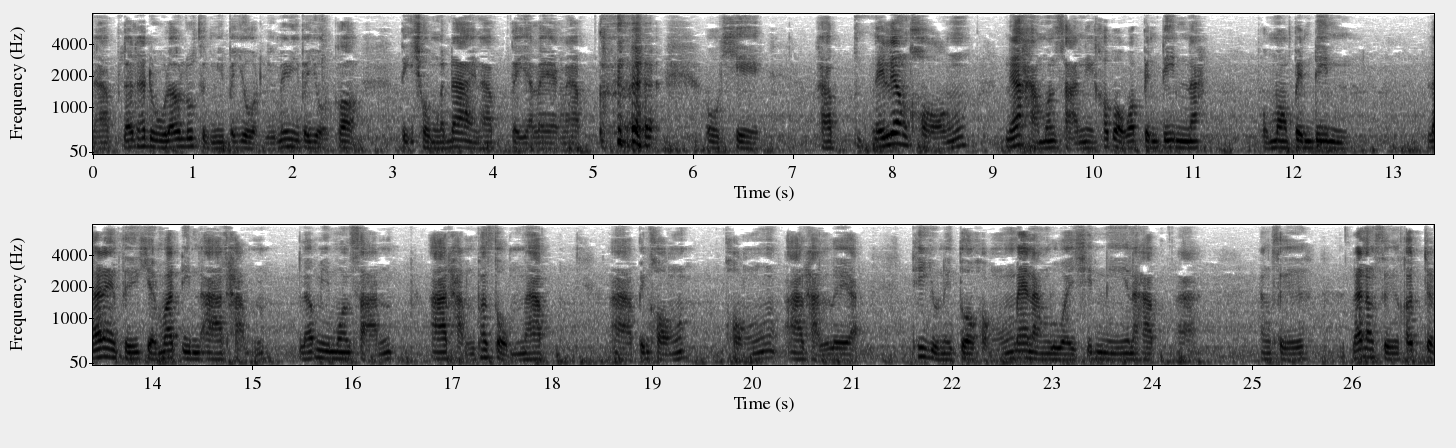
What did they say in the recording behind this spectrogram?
นะครับ แล้วถ้าดูแล้วรู้สึกมีประโยชน์หรือไม่มีประโยชน์ก็ติชมกันได้นะครับ แต่อย่าแรงนะครับ โอเคครับ ในเรื่องของเนื้อหามวลสารนี่เขาบอกว่าเป็นดินนะ ผมมองเป็นดิน และในหนังสือเขียนว่าดินอาถรรพ์แล้วมีมวลสารอาถรรพ์ผสมนะครับ อ่า เป็นของของอาถรรพ์เลยอะที่อยู่ในตัวของแม่นางรวยชิ้นนี้นะครับ อ่า หนังสือ และหนังสือเขาจะ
